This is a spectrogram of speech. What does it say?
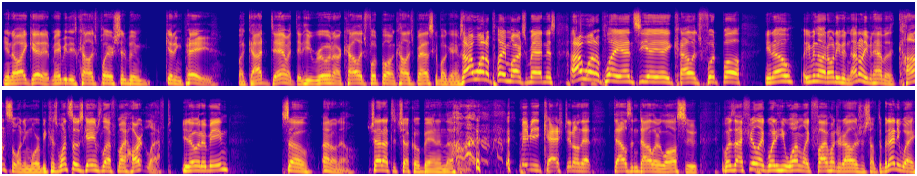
you know, I get it. Maybe these college players should have been getting paid, but god damn it, did he ruin our college football and college basketball games? I want to play March Madness. I want to play NCAA college football. You know, even though I don't even I don't even have a console anymore because once those games left, my heart left. You know what I mean? So I don't know. Shout out to Chuck O'Bannon though. Maybe he cashed in on that thousand dollar lawsuit was I feel like what he won like five hundred dollars or something. But anyway,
